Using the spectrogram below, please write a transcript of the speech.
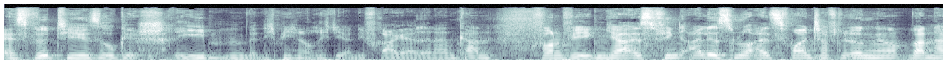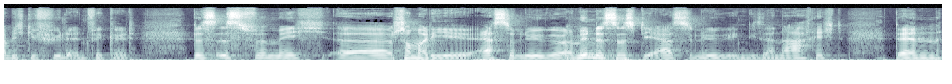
es wird hier so geschrieben, wenn ich mich noch richtig an die Frage erinnern kann, von wegen, ja, es fing alles nur als Freundschaft und irgendwann habe ich Gefühle entwickelt. Das ist für mich äh, schon mal die erste Lüge, oder mindestens die erste Lüge in dieser Nachricht. Denn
